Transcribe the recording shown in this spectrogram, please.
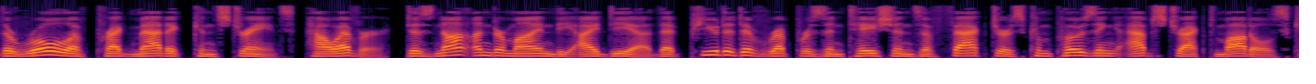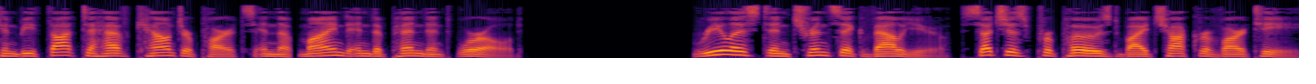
The role of pragmatic constraints, however, does not undermine the idea that putative representations of factors composing abstract models can be thought to have counterparts in the mind-independent world. Realist intrinsic value, such as proposed by Chakravartty,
